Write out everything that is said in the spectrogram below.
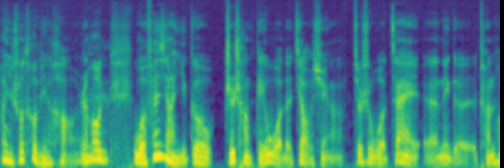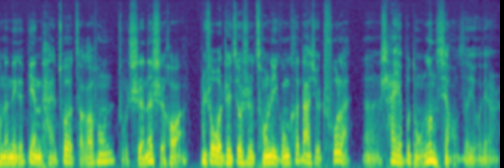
啊！你说特别好。然后我分享一个职场给我的教训啊，就是我在呃那个传统的那个电台做早高峰主持人的时候啊，你说我这就是从理工科大学出来，呃，啥也不懂，愣小子有点儿。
